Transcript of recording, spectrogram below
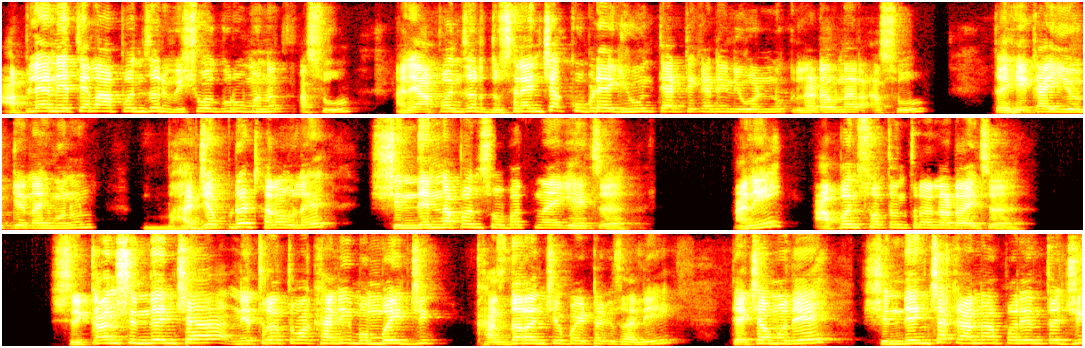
आपल्या नेत्याला आपण जर विश्वगुरु म्हणत असू आणि आपण जर दुसऱ्यांच्या कुबड्या घेऊन त्या ठिकाणी निवडणूक लढवणार असू तर हे काही योग्य नाही म्हणून भाजपनं ठरवलंय शिंदेना पण सोबत नाही घ्यायचं आणि आपण स्वतंत्र लढायचं. श्रीकांत शिंदेच्या नेतृत्वाखाली मुंबईत जी खासदारांची बैठक झाली त्याच्यामध्ये शिंदेच्या कानापर्यंत जी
